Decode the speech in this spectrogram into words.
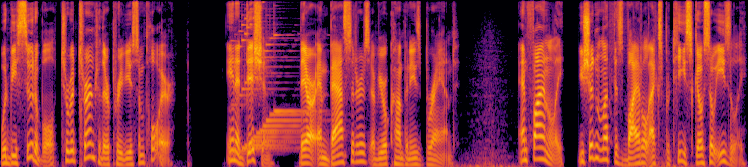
would be suitable to return to their previous employer. In addition, they are ambassadors of your company's brand. And finally, you shouldn't let this vital expertise go so easily.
